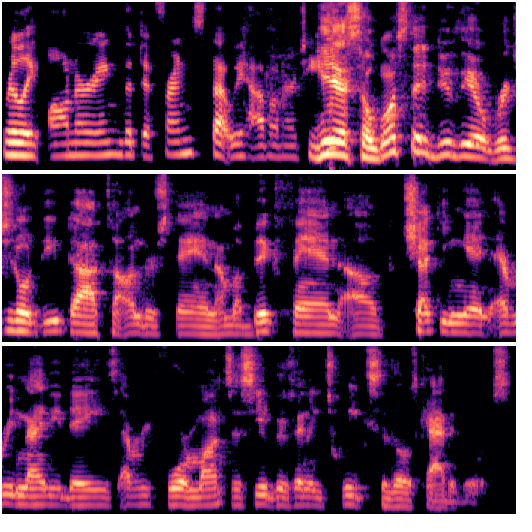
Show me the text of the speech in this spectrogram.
really honoring the difference that we have on our team. Yeah. So once they do the original deep dive to understand, I'm a big fan of checking in every 90 days, every four months to see if there's any tweaks to those categories.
